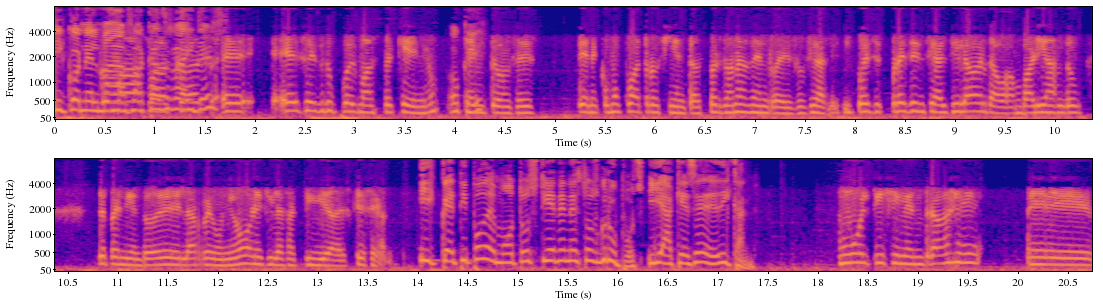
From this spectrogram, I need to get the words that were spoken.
¿Y con el Madafacas Riders? Eh, ese grupo es más pequeño, entonces tiene como 400 personas en redes sociales. Y pues presencial sí, la verdad, van variando dependiendo de las reuniones y las actividades que sean. ¿Y qué tipo de motos tienen estos grupos y a qué se dedican? Multicilindraje, eh,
